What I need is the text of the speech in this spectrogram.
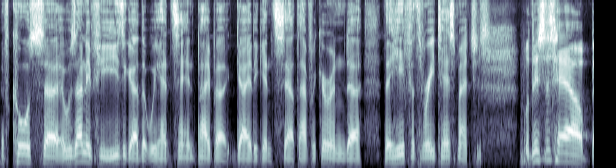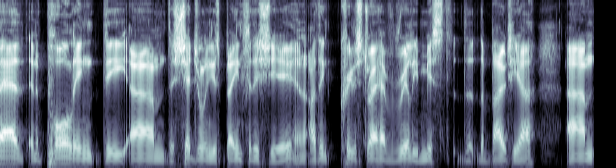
of course, uh, it was only a few years ago that we had sandpaper gate against South Africa, and uh, they're here for three Test matches. Well, this is how bad and appalling the um, the scheduling has been for this year, and I think Cricket Australia have really missed the, the boat here. Um,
